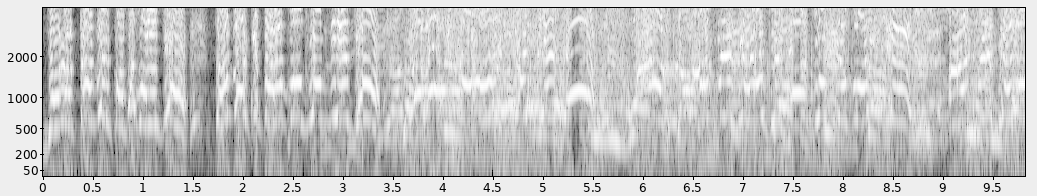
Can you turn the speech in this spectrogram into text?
যারা তাদের কথা বলেছে তাদেরকে তারা প্রোগ্রাম দিয়েছে তাদেরকে তারা অনুষ্ঠান দিয়েছে। আর আপনি যারা দেশের জন্য করছে, আপনি যারা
